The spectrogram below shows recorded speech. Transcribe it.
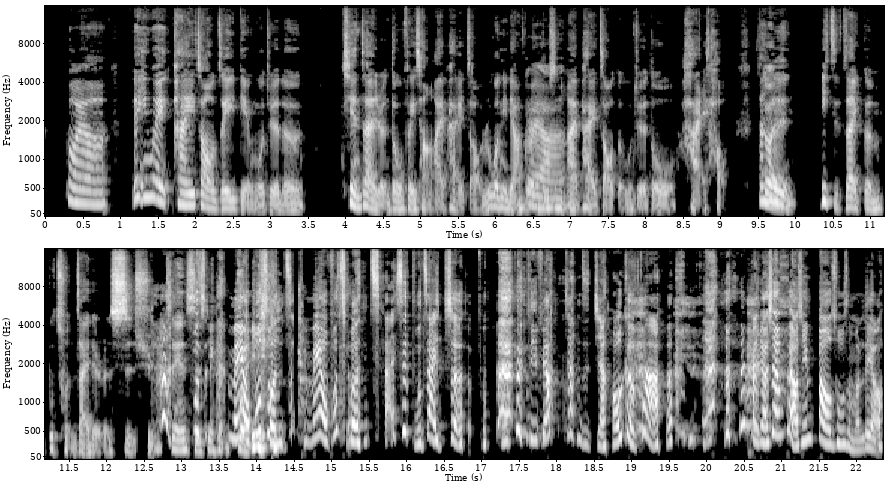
对啊，因为拍照这一点，我觉得现在人都非常爱拍照。如果你两个人都是很爱拍照的，啊、我觉得都还好。但是。一直在跟不存在的人视讯，这件事情很没有不存 在，没有不存在，是不在这。不，你不要这样子讲，好可怕，感觉好像不小心爆出什么料。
